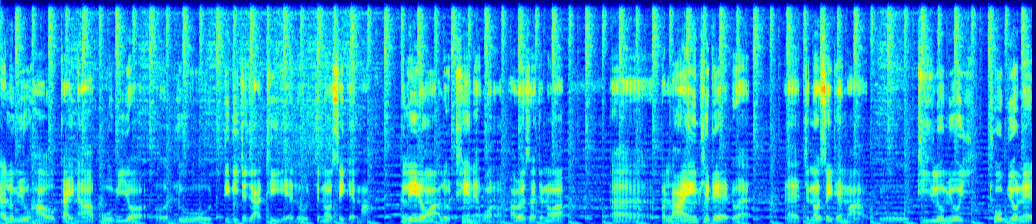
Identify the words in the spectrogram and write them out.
အဲ့လိုမျိုးဟာကိုကင်တာပို့ပြီးတော့ဟိုလူကိုတိတိကျကျထိရဲလို့ကျွန်တော်စိတ်ထဲမှာကလေးတုန်းကအဲ့လိုထင်တယ်ပေါ့နော်ဘာပဲဆိုတော့ကျွန်တော်ကအဲဘလိုင်းဖြစ်တဲ့အတွက်အဲကျွန်တော်စိတ်ထဲမှာဟိုဒီလိုမျိုးထိုးပြုတ်နဲ့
